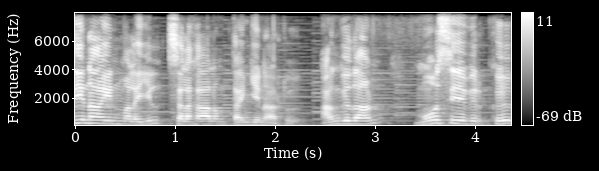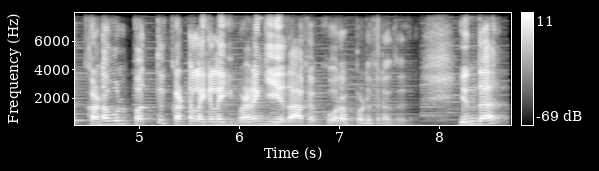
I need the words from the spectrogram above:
சீனாயின் மலையில் சில காலம் தங்கினார்கள். அங்குதான் மோசேவிற்கு கடவுள் பத்து கட்டளைகளை வழங்கியதாக கூறப்படுகிறது. இந்த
